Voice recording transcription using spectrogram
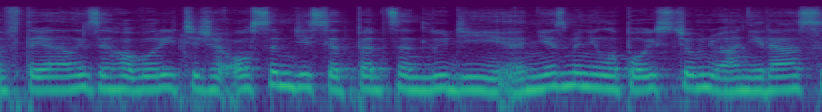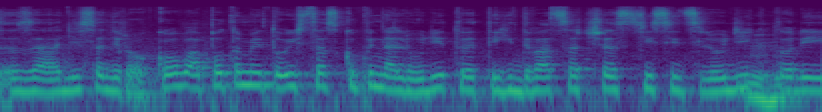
v tej analýze hovoríte, že 80% ľudí nezmenilo poisťovňu ani raz za 10 rokov a potom je tu istá skupina ľudí, to je tých 26 tisíc ľudí, mm-hmm. ktorí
